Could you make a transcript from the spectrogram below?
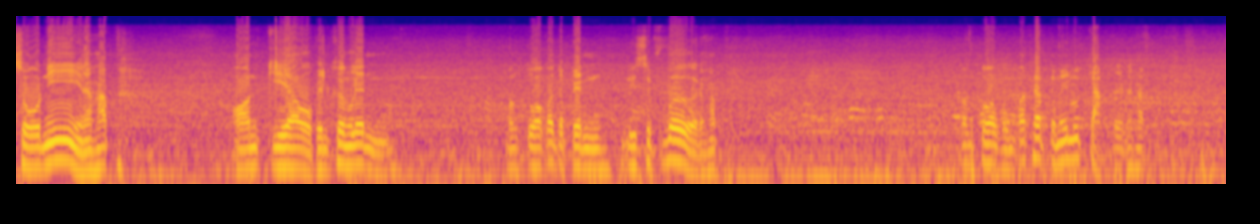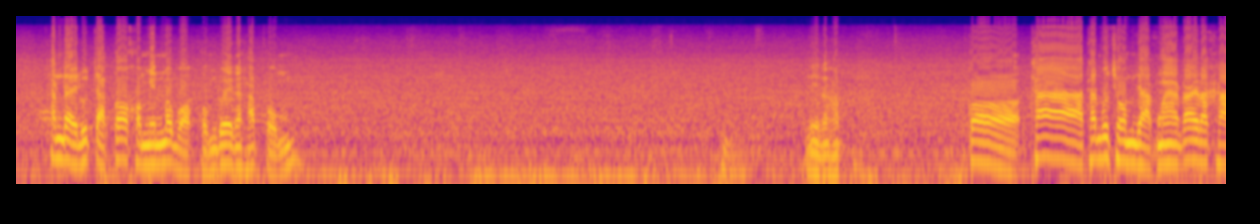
โซนี่นะครับออนเกียวเป็นเครื่องเล่น บางตัวก็จะเป็นรีเซิเวอร์นะครับ บางตัวผมก็แทบจะไม่รู้จักเลยนะครับ ท่านใดรู้จักก็คอมเมนต์มาบอกผมด้วยนะครับผม นี่นะครับ ก็ถ้าท่านผู้ชมอยากมาได้ราคา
